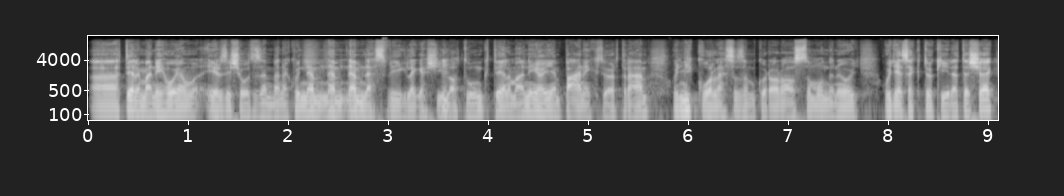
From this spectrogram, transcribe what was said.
Uh, tényleg már néha olyan érzés volt az embernek, hogy nem, nem, nem lesz végleges hm. illatunk. Tényleg már néha ilyen pánik tört rám, hogy mikor lesz az, amikor arra azt mondani, hogy, hogy ezek tökéletesek.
